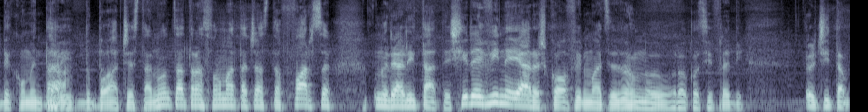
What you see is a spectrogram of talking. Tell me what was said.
de comentarii da, după acest anunț a transformat această farsă în realitate și revine iarăși cu o afirmație, domnul Rocco Sifredi. Îl cităm.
